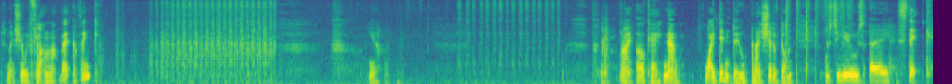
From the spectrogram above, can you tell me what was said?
Just make sure we flatten that bit, I think. Yeah. Right, okay. Now, what I didn't do, and I should have done, was to use a stick.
